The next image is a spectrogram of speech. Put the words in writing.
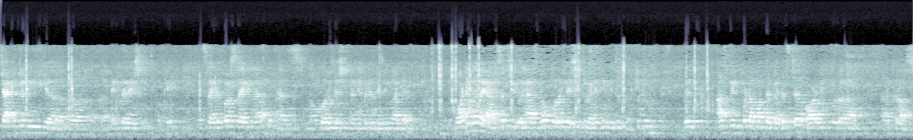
statutory uh, uh, declaration. Okay, it's like the first slide have. It has no correlation to anybody living or dead. Whatever I answer to you has no correlation to anything which is to do with us being put up on the pedestal or being put on a cross.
